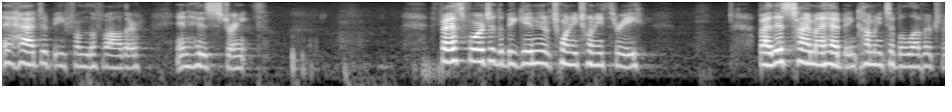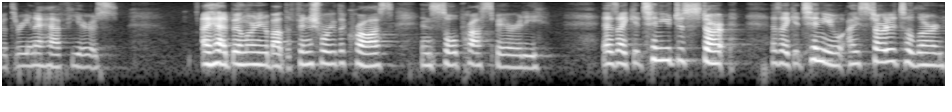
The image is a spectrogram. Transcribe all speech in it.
It had to be from the Father and His strength. Fast forward to the beginning of 2023. By this time, I had been coming to Beloved for three and a half years. I had been learning about the finished work of the cross and soul prosperity. As I continued to start, as I continue, I started to learn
